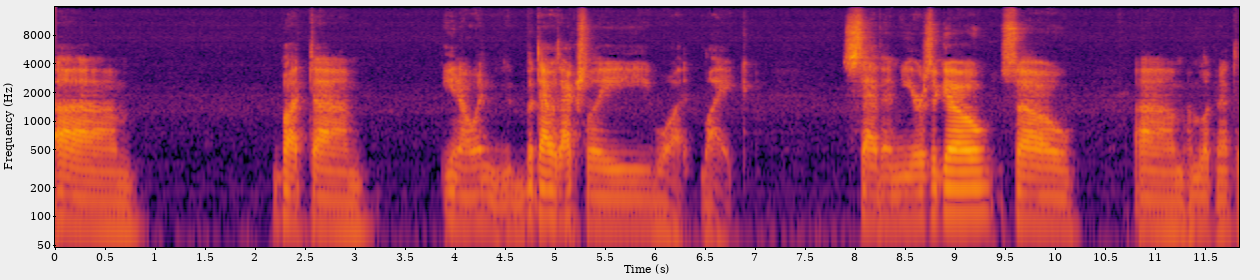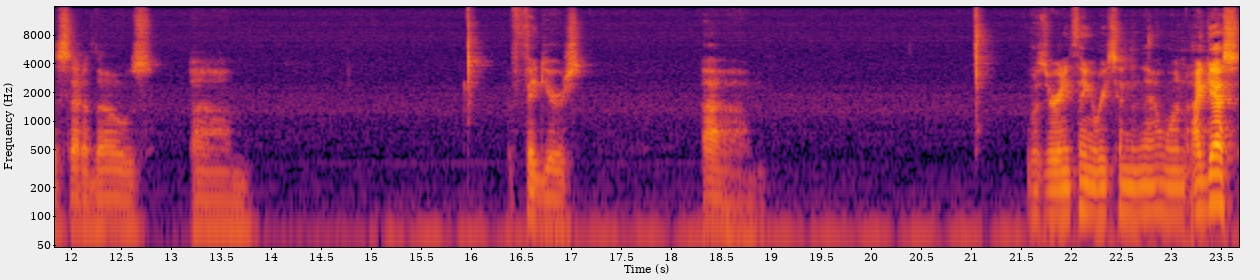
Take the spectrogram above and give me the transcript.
Um, but um, you know, and but that was actually what like seven years ago. So um, I'm looking at the set of those um, figures. Um, was there anything recent in that one? I guess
